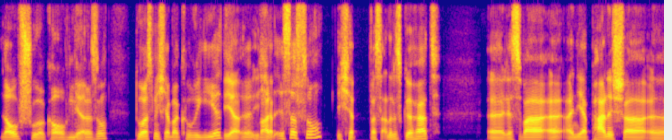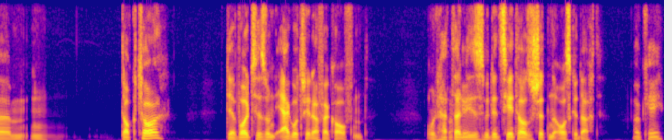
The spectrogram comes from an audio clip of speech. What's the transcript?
Laufschuhe kaufen Ja. oder so. Du hast mich aber korrigiert. Ja, äh, war, hab- ist das so? Ich habe was anderes gehört. Äh, das war äh, ein japanischer ähm, Doktor, der wollte so einen Ergotrainer verkaufen und hat dann Okay. dieses mit den 10.000 Schritten ausgedacht. Okay.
